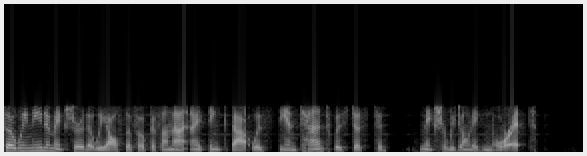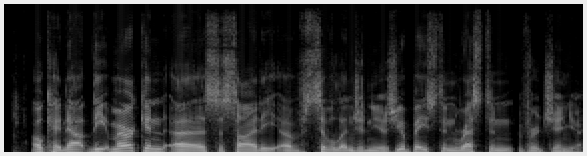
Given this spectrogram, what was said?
So we need to make sure that we also focus on that. And I think that was the intent was just to make sure we don't ignore it. Okay, now the American uh, Society of Civil Engineers, you're based in Reston, Virginia.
